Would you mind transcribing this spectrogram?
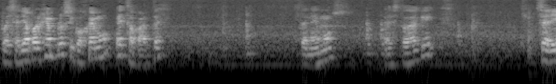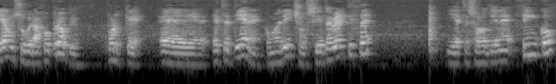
pues sería, por ejemplo, si cogemos esta parte. Tenemos esto de aquí. Sería un subgrafo propio. Porque eh, este tiene, como he dicho, 7 vértices y este solo tiene 5.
